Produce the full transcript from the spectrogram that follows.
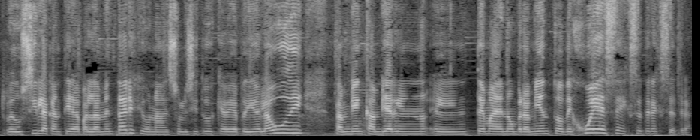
reducir la cantidad de parlamentarios, que es una de las solicitudes que había pedido la UDI, también cambiar el, el tema de nombramiento de jueces, etcétera, etcétera.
